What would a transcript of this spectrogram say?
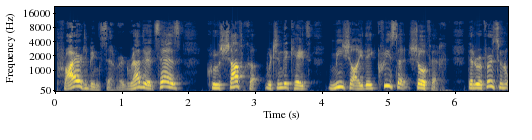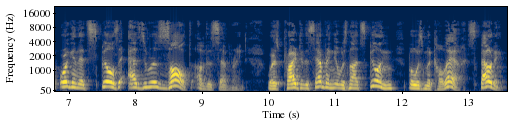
prior to being severed. Rather, it says krushavcha, which indicates misha ide krisa shofech, that it refers to an organ that spills as a result of the severing. Whereas prior to the severing, it was not spilling, but was mekalech, spouting.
